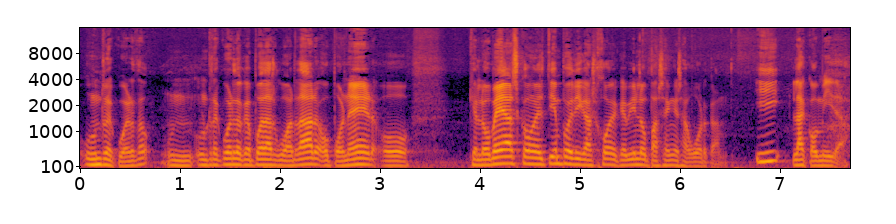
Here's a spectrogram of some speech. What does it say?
un recuerdo, un, recuerdo que puedas guardar o poner o que lo veas con el tiempo y digas, joder, qué bien lo pasé en esa WordCamp. Y la comida.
